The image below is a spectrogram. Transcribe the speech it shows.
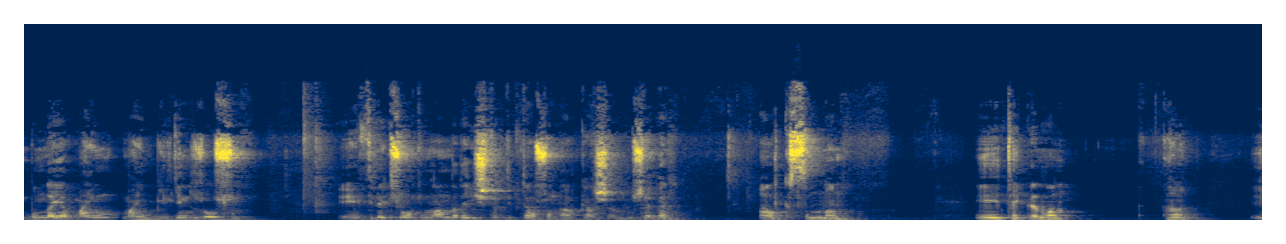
Bunu da yapmayı unutmayın. Bilginiz olsun. E, flex hortumlarını da değiştirdikten sonra arkadaşlar bu sefer alt kısımdan e, tekrardan ha, e,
